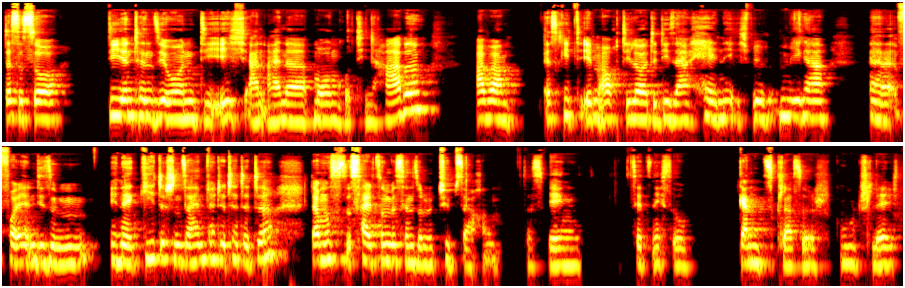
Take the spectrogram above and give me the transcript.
Das ist so die Intention, die ich an eine Morgenroutine habe. Aber es gibt eben auch die Leute, die sagen, hey, nee, ich will mega äh, voll in diesem energetischen sein. Da muss es halt so ein bisschen so eine Typsache. Deswegen ist jetzt nicht so ganz klassisch gut, schlecht.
